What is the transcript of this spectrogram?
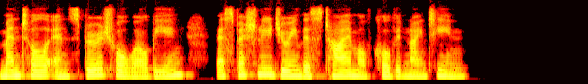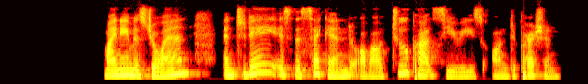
mental, and spiritual well being, especially during this time of COVID 19. My name is Joanne, and today is the second of our two part series on depression.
